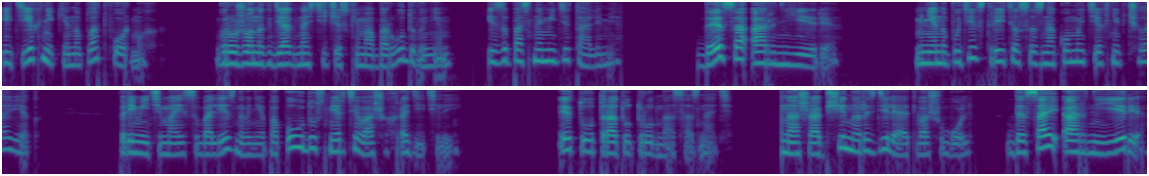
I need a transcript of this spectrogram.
и техники на платформах, груженных диагностическим оборудованием и запасными деталями. Деса Арньери. Мне на пути встретился знакомый техник-человек, Примите мои соболезнования по поводу смерти ваших родителей. Эту утрату трудно осознать. Наша община разделяет вашу боль. Десай Арниери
